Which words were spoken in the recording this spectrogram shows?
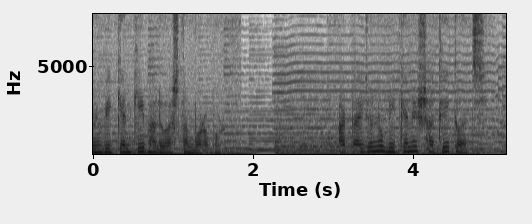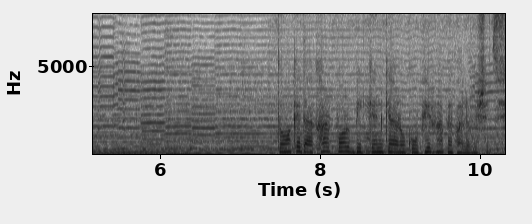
আমি বিজ্ঞানকেই ভালোবাসতাম বরাবর। আর তাই জন্য বিজ্ঞানের সাথেই তো আছি। তোমাকে দেখার পর বিজ্ঞানকে আরও গভীরভাবে ভালোবেসেছি।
